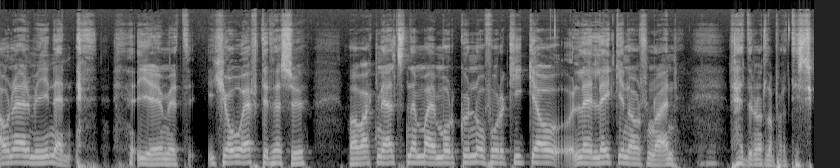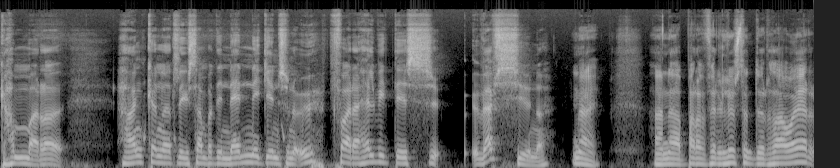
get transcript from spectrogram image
ánæður mín en ég hef mitt hjó eftir þessu. Maður vaknaði eldsnemma í morgun og fór að kíkja á le leikina og svona en þetta er náttúrulega bara til skammar að hann kann allir í sambandi nenningin svona uppfara helvítis vefsíðuna. Nei, þannig að bara fyrir hlustendur þá er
